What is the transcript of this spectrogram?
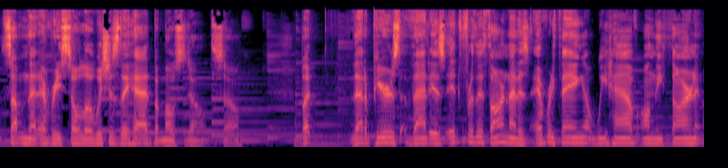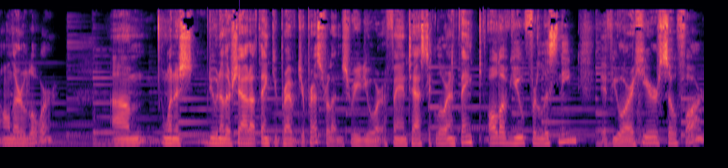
something that every solo wishes they had, but most don't. So, but that appears that is it for the Tharn. That is everything we have on the Tharn and all their lore. Um, want to do another shout out. Thank you, Privateer Press, for letting us read your fantastic lore. And thank all of you for listening if you are here so far.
